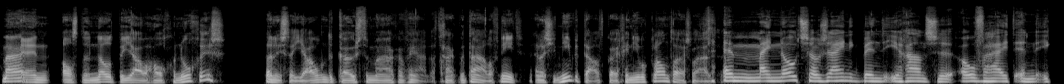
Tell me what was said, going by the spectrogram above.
maar En als de nood bij jou hoog genoeg is, dan is het aan jou om de keuze te maken van ja, dat ga ik betalen of niet. En als je het niet betaalt, kan je geen nieuwe klanten aansluiten. En mijn nood zou zijn, ik ben de Iraanse overheid en ik,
